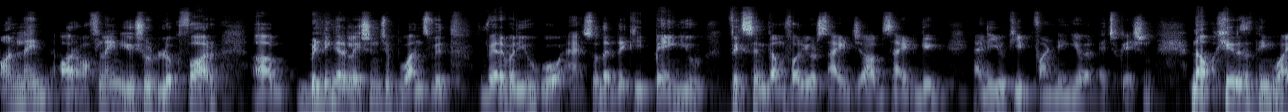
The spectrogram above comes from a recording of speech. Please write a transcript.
online or offline you should look for uh, building a relationship once with wherever you go uh, so that they keep paying you fixed income for your side job side gig and you keep funding your education. Now here is the thing why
